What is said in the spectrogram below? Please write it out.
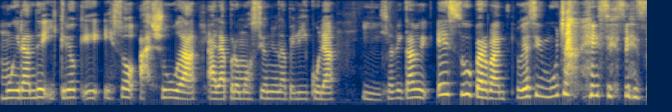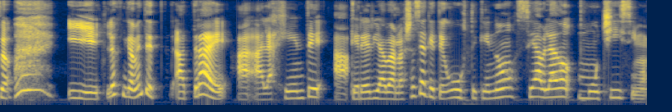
muy grande y creo que eso ayuda a la promoción de una película. Y Henry Cavill es Superman. Lo voy a decir muchas veces eso. Y lógicamente atrae a, la gente a querer ir a verlo. Ya sea que te guste, que no, se ha hablado muchísimo.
